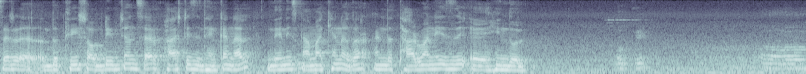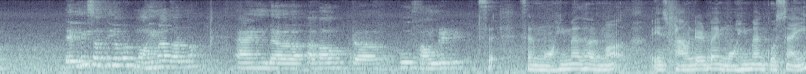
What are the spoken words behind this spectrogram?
sir uh, the three subdivisions are first is Dhenkanal then is Kamakhya and the third one is uh, Hindol Okay. Uh, tell me something about Mohima Dharma and uh, about uh, who founded it. Sir, sir Mahima Dharma is founded by Mahima Gosain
